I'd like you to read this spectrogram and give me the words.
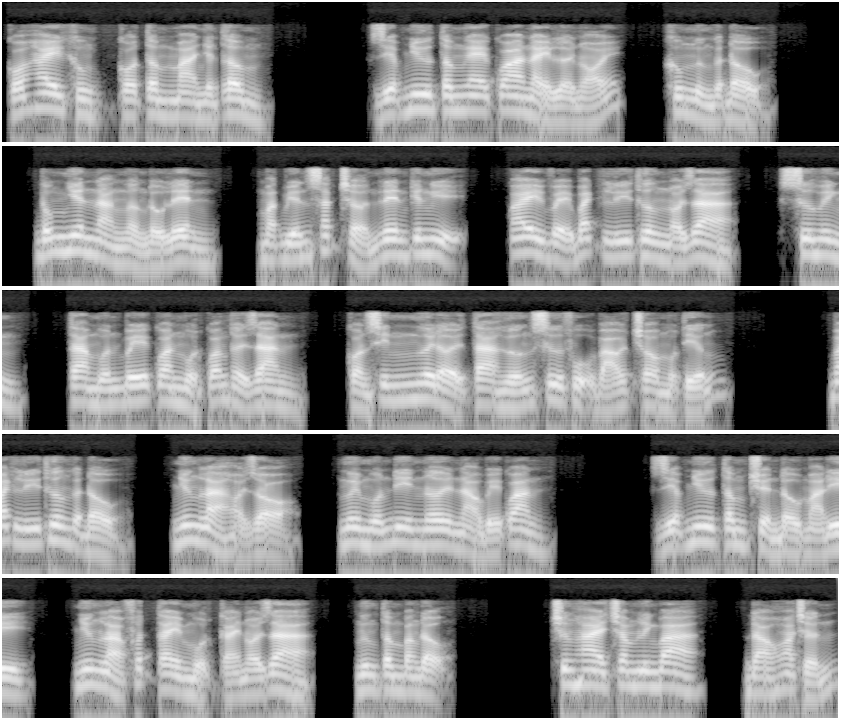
có hay không có tâm ma nhân tâm. Diệp như tâm nghe qua này lời nói, không ngừng gật đầu. Đông nhiên nàng ngẩng đầu lên mặt biến sắc trở nên kiên nghị, quay về bách lý thương nói ra, sư huynh, ta muốn bế quan một quãng thời gian, còn xin ngươi đợi ta hướng sư phụ báo cho một tiếng. Bách lý thương gật đầu, nhưng là hỏi dò, ngươi muốn đi nơi nào bế quan? Diệp như tâm chuyển đầu mà đi, nhưng là phất tay một cái nói ra, ngưng tâm băng động. Chương hai trăm linh ba, đào hoa trấn.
